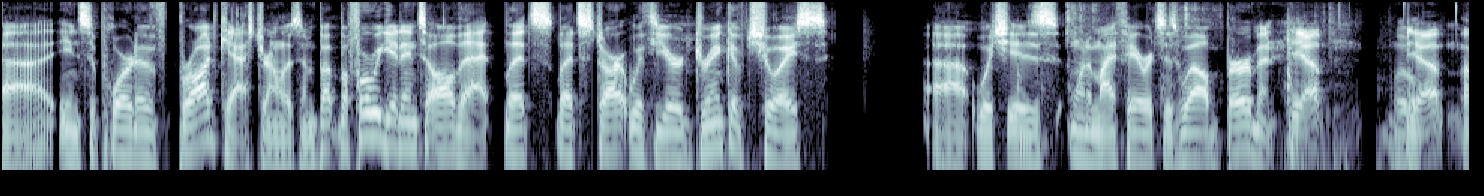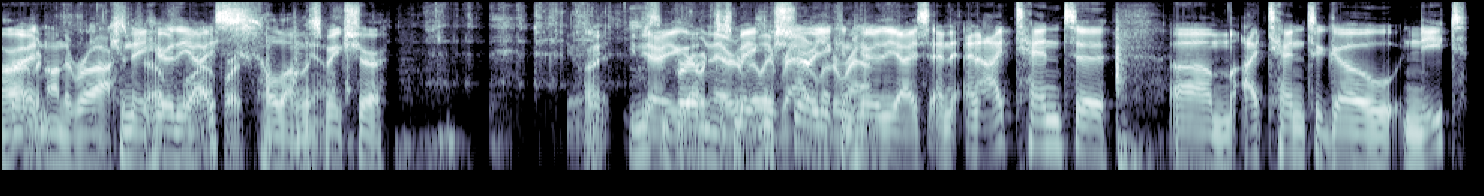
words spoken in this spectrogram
uh, in support of broadcast journalism. But before we get into all that, let's let's start with your drink of choice, uh, which is one of my favorites as well, bourbon. Yep. Yep. All right. bourbon on the rocks. Can they hear the ice? for. Hold on. Let's Yeah. make sure. Right. You need There you go. Just to making really sure you can around. hear the ice, and and I tend to, um, I tend to go neat,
